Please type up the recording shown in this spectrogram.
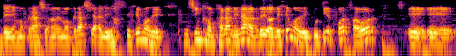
democracia o no democracia, le digo, dejemos de, sin comparar ni nada, pero digo, dejemos de discutir, por favor, eh, eh,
